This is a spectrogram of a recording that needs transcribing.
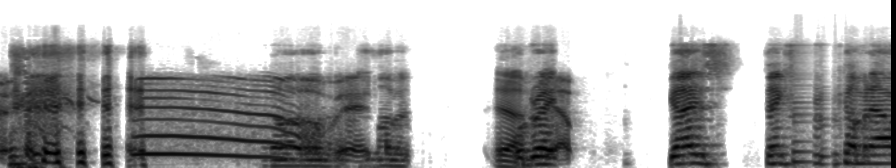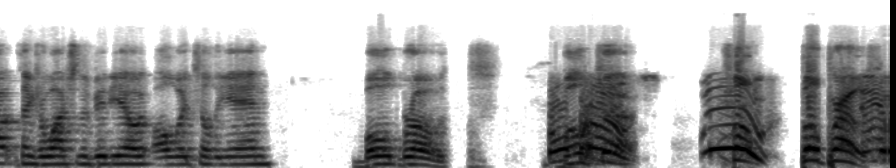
No, I oh love it. man. Love it. yeah. Well, great, Yep. guys. Thanks for coming out. Thanks for watching the video all the way till the end. Bolt Bros. Bolt Bolt Bros. Bros. Woo! Bolt Bros. See you,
